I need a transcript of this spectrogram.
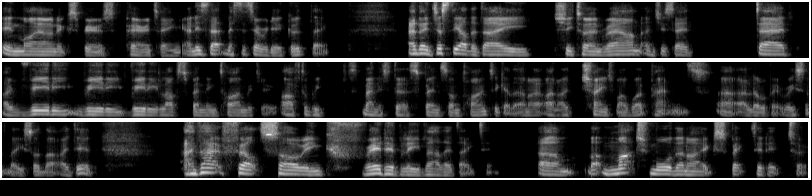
in my own experience of parenting? And is that necessarily a good thing? And then just the other day, she turned around and she said, Dad, I really, really, really love spending time with you after we managed to spend some time together. And I, and I changed my work patterns uh, a little bit recently so that I did. And that felt so incredibly validating, um, but much more than I expected it to.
